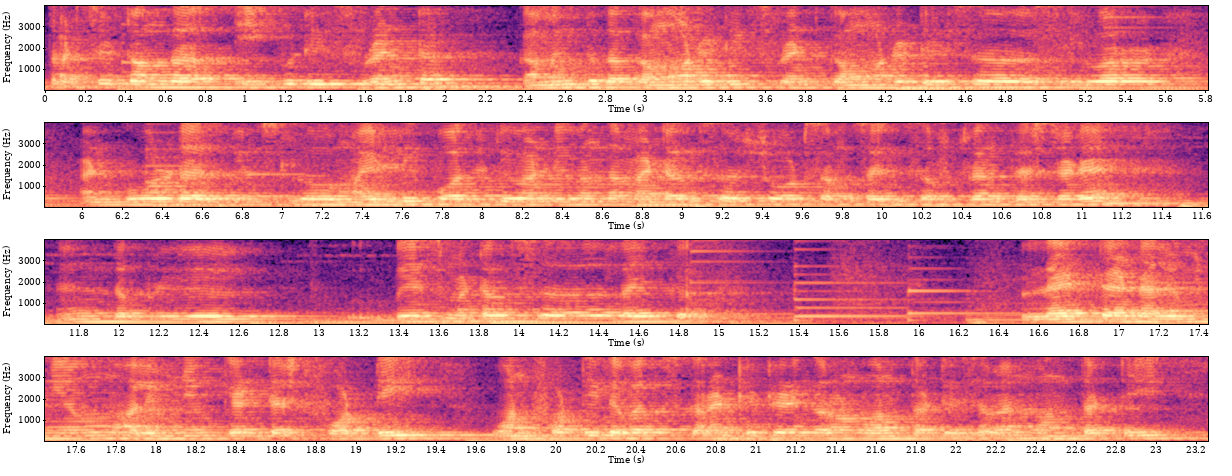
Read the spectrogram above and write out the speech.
that's it on the equities front. Coming to the commodities front commodities uh, silver and gold has been slow mildly positive and even the metals uh, showed some signs of strength yesterday. In the base metals uh, like lead and aluminium aluminium can test 40 140 levels currently trading around 137 130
